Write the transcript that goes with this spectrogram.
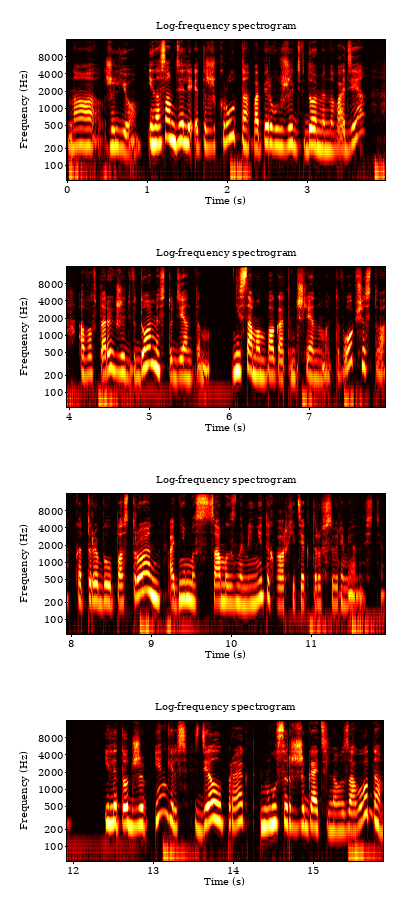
на жилье. И на самом деле это же круто, во-первых, жить в доме на воде, а во-вторых, жить в доме студентам не самым богатым членом этого общества, который был построен одним из самых знаменитых архитекторов современности. Или тот же Ингельс сделал проект мусоросжигательного завода,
